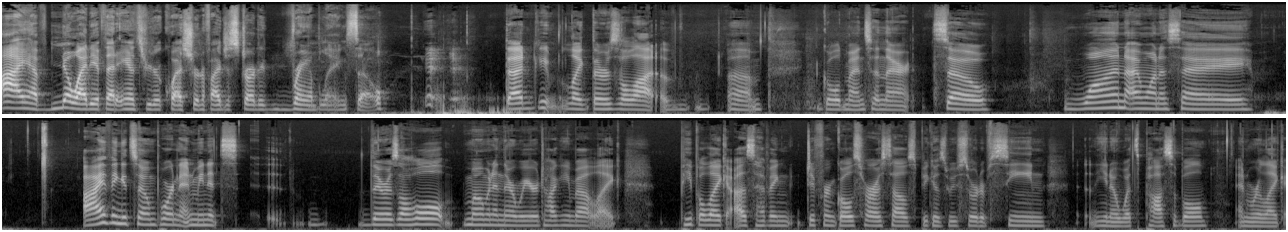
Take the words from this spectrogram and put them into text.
I have no idea if that answered your question if I just started rambling. So. that like there's a lot of um, gold mines in there. So one, I want to say, I think it's so important. I mean, it's there was a whole moment in there where you were talking about like people like us having different goals for ourselves because we've sort of seen you know what's possible and we're like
